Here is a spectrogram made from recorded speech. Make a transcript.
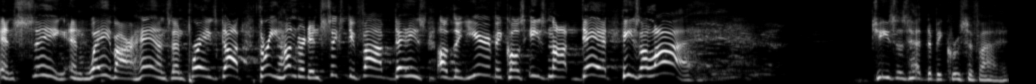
and sing and wave our hands and praise God 365 days of the year because he's not dead, he's alive. Jesus had to be crucified.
